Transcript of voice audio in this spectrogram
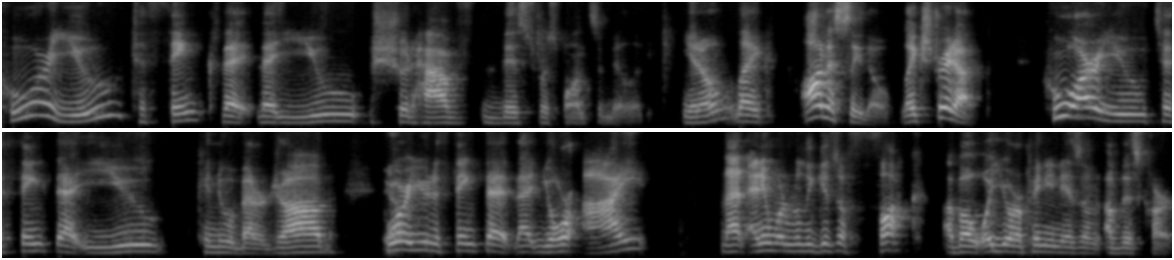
who are you to think that that you should have this responsibility you know, like honestly though, like straight up, who are you to think that you can do a better job? Who are you to think that that your eye, that anyone really gives a fuck about what your opinion is of, of this card?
